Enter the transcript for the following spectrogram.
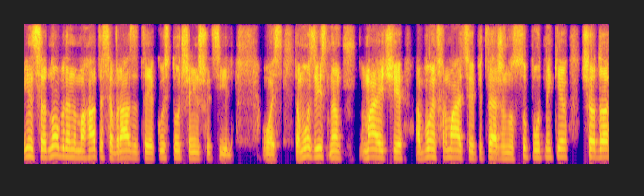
він все одно буде намагатися вразити якусь тут чи іншу ціль. Ось тому, звісно, маючи або інформацію підтверджену з супутників щодо е,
